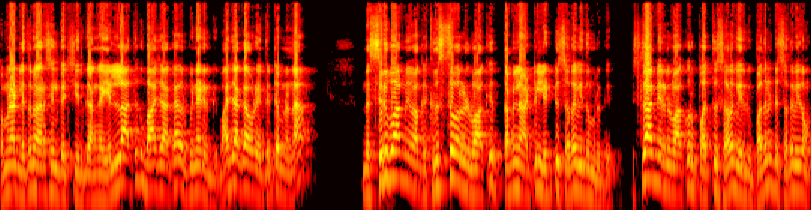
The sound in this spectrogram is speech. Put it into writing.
தமிழ்நாட்டில் எத்தனை அரசியல் கட்சி இருக்காங்க. எல்லாத்துக்கும் பாஜக ஒரு பின்னாடி இருக்குது பாஜகவுடைய திட்டம் என்னென்னா இந்த சிறுபான்மை வாக்கு கிறிஸ்தவர்கள் வாக்கு தமிழ்நாட்டில் எட்டு சதவீதம் இருக்குது இஸ்லாமியர்கள் வாக்கு ஒரு பத்து சதவீதம் இருக்குது பதினெட்டு சதவீதம்.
